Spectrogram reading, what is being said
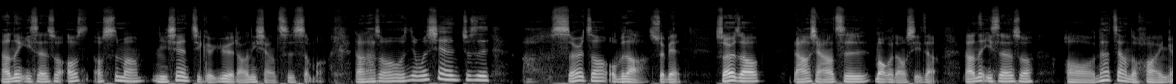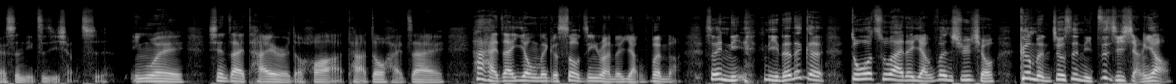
然后那医生说：“哦哦，是吗？你现在几个月？然后你想吃什么？”然后他说：“我我现在就是啊，十二周，我不知道，随便十二周，然后想要吃某个东西这样。”然后那医生说。哦，那这样的话应该是你自己想吃，因为现在胎儿的话，他都还在，他还在用那个受精卵的养分啊，所以你你的那个多出来的养分需求，根本就是你自己想要，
